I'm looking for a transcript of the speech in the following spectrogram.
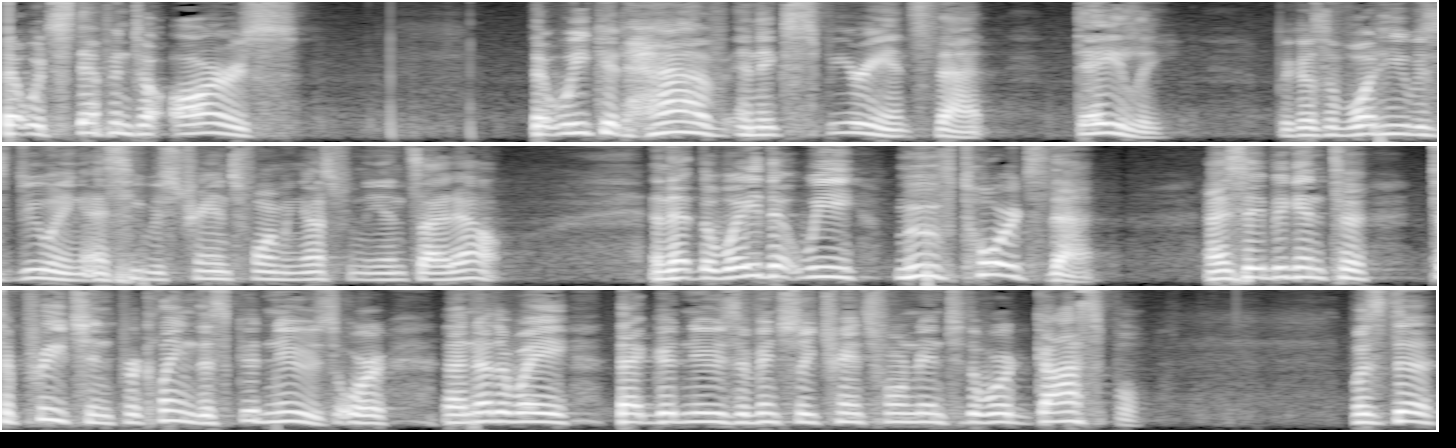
that would step into ours, that we could have and experience that daily because of what He was doing as He was transforming us from the inside out. And that the way that we move towards that, as they begin to, to preach and proclaim this good news, or another way that good news eventually transformed into the word gospel, was the,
